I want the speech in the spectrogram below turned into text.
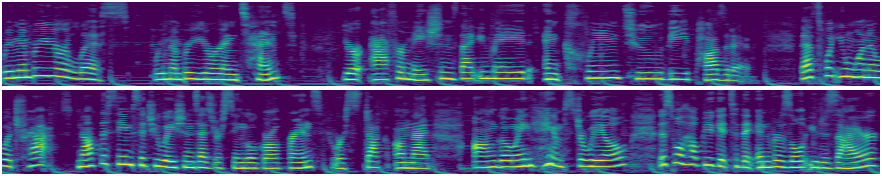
Remember your list, remember your intent, your affirmations that you made, and cling to the positive. That's what you want to attract, not the same situations as your single girlfriends who are stuck on that ongoing hamster wheel. This will help you get to the end result you desire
